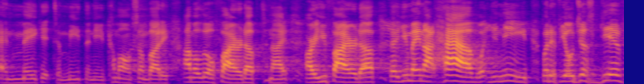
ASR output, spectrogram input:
and make it to meet the need. Come on, somebody. I'm a little fired up tonight. Are you fired up? That you may not have what you need, but if you'll just give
